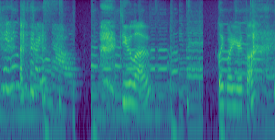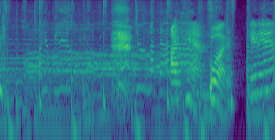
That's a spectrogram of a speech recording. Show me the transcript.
kidding me right now? Do you love? Like, what are your thoughts? I can't. Why? It is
